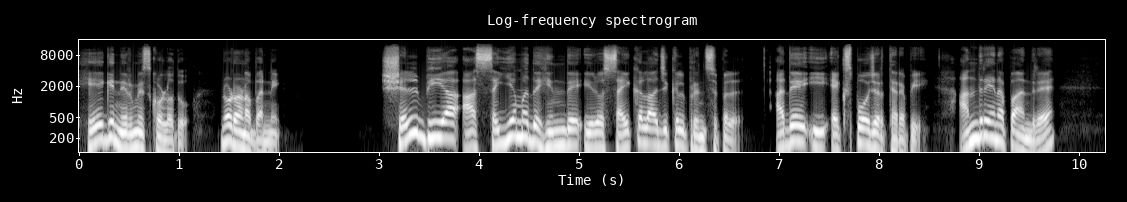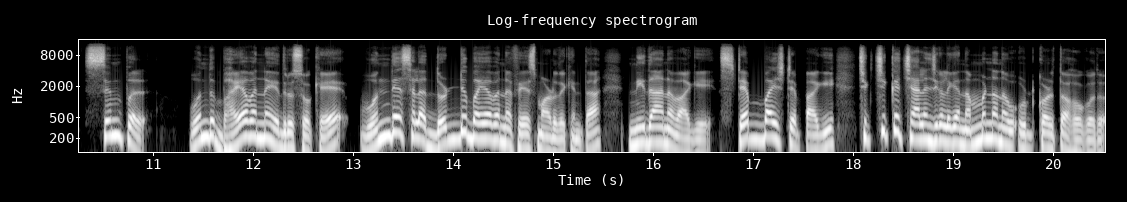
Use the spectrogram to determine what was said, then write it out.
ಹೇಗೆ ನಿರ್ಮಿಸ್ಕೊಳ್ಳೋದು? ನೋಡೋಣ ಬನ್ನಿ. ಶೆಲ್ಬಿಯ ಆ ಸಂಯಮದ ಹಿಂದೆ ಇರೋ ಸೈಕಲಾಜಿಕಲ್ ಪ್ರಿನ್ಸಿಪಲ್ ಅದೇ ಈ ಎಕ್ಸ್ಪೋಜರ್ ಥೆರಪಿ ಅಂದ್ರೇನಪ್ಪ ಅಂದ್ರೆ ಸಿಂಪಲ್ ಒಂದು ಭಯವನ್ನ ಎದುರಿಸೋಕೆ ಒಂದೇ ಸಲ ದೊಡ್ಡ ಭಯವನ್ನ ಫೇಸ್ ಮಾಡೋದಕ್ಕಿಂತ ನಿಧಾನವಾಗಿ ಸ್ಟೆಪ್ ಬೈ ಸ್ಟೆಪ್ ಆಗಿ ಚಿಕ್ಕ ಚಿಕ್ಕ ಚಾಲೆಂಜ್ಗಳಿಗೆ ನಮ್ಮನ್ನ ನಾವು ಉಟ್ಕೊಳ್ತಾ ಹೋಗೋದು.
